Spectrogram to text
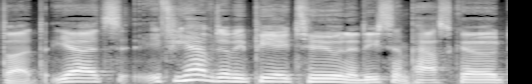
But yeah, it's if you have WPA two and a decent passcode,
